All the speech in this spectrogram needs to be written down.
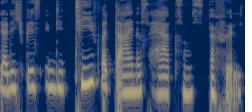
der dich bis in die Tiefe deines Herzens erfüllt.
